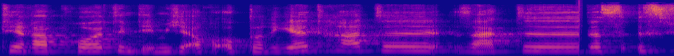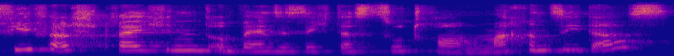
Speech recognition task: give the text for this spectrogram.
Therapeutin, die mich auch operiert hatte, sagte, das ist vielversprechend und wenn Sie sich das zutrauen, machen Sie das.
